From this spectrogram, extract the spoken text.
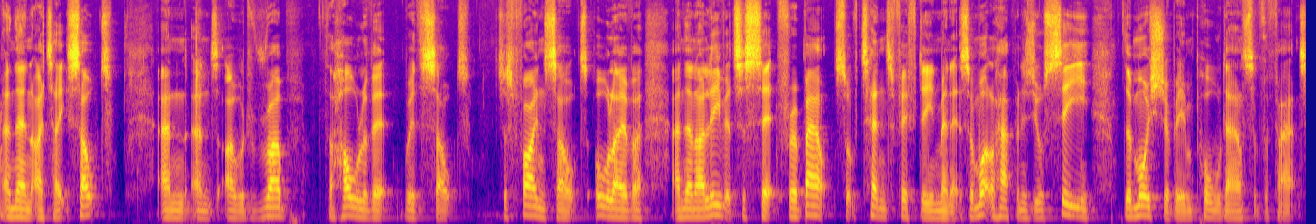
and then I take salt, and and I would rub the whole of it with salt, just fine salt all over, and then I leave it to sit for about sort of ten to fifteen minutes. And what will happen is you'll see the moisture being pulled out of the fat,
